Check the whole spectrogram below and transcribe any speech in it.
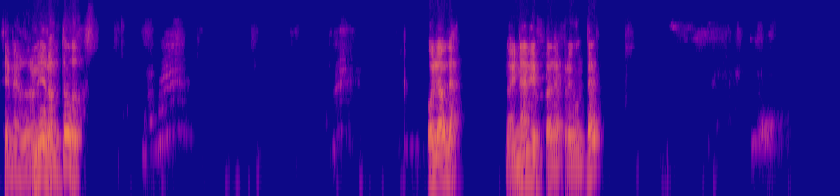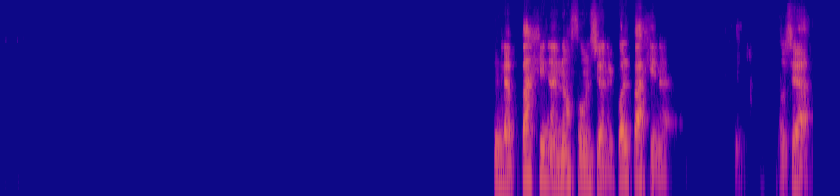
Se me durmieron todos. Hola, hola. ¿No hay nadie para preguntar? la página no funcione. ¿Cuál página? O sea,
